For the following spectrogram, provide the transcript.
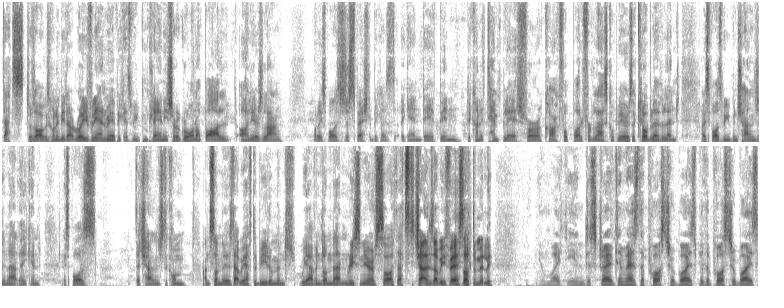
that's there's always going to be that rivalry anyway because we've been playing each other growing up all all years long but I suppose it's just special because again they've been the kind of template for Cork football for the last couple of years at club level, and I suppose we've been challenging that. Like, and I suppose the challenge to come on Sunday is that we have to beat them, and we haven't done that in recent years. So that's the challenge that we face ultimately. You might even describe them as the poster boys, but the poster boys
